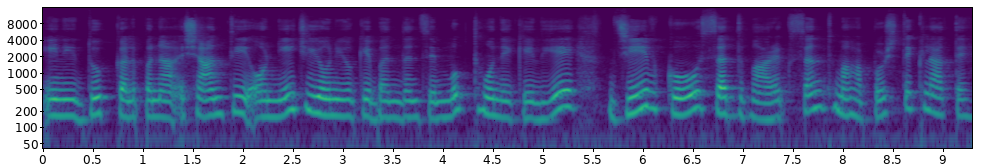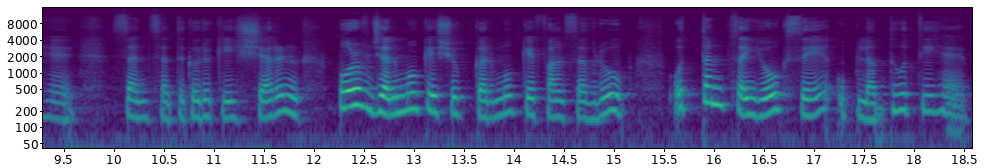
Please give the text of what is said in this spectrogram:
इन्हीं दुख, कल्पना, शांति और नीच योनियों के बंधन से मुक्त होने के लिए जीव को सदमार्ग संत महापुरुष दिखलाते हैं। संत सतगुरु की शरण पूर्व जन्मों के शुभ कर्मों के फल स्वरूप उत्तम संयोग से उपलब्ध होती है।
